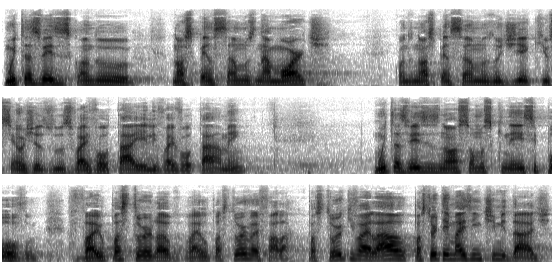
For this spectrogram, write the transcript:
Muitas vezes, quando nós pensamos na morte, quando nós pensamos no dia que o Senhor Jesus vai voltar e ele vai voltar, amém? Muitas vezes nós somos que nem esse povo. Vai o pastor lá, vai o pastor vai falar. O pastor que vai lá, o pastor tem mais intimidade.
